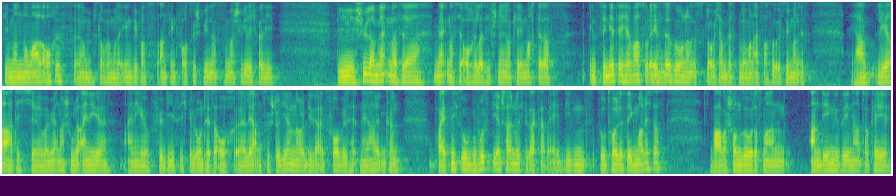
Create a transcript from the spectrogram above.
wie man normal auch ist. Ähm, ich glaube, wenn man da irgendwie was anfängt vorzuspielen, das ist immer schwierig, weil die, die Schüler merken das, ja, merken das ja auch relativ schnell. Okay, macht er das, inszeniert er hier was oder ist er so? Und dann ist es, glaube ich, am besten, wenn man einfach so ist, wie man ist. Ja, Lehrer hatte ich äh, bei mir an der Schule einige, einige, für die es sich gelohnt hätte, auch äh, Lehramt zu studieren oder die da als Vorbild hätten herhalten können. War jetzt nicht so bewusst die Entscheidung, dass ich gesagt habe, ey, die sind so toll, deswegen mache ich das. War aber schon so, dass man an denen gesehen hat, okay,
